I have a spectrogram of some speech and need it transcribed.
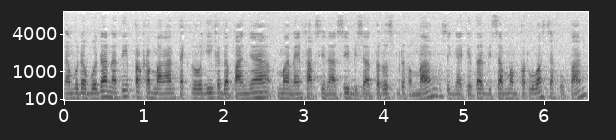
Nah mudah-mudahan nanti perkembangan teknologi ke depannya mengenai vaksinasi bisa terus berkembang sehingga kita bisa memperluas cakupan.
